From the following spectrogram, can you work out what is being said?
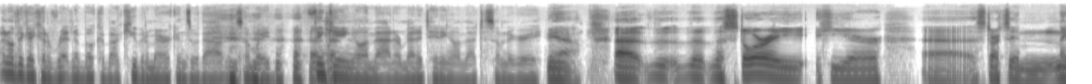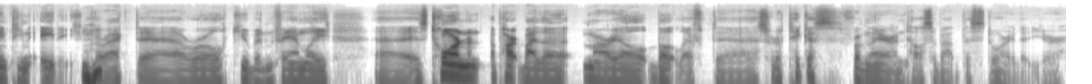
I don't think I could have written a book about Cuban Americans without in some way thinking on that or meditating on that to some degree. Yeah, uh, the, the the story here uh, starts in 1980, mm-hmm. correct? a rural Cuban family uh, is torn apart by the Mariel boat lift. Uh, sort of take us from there and tell us about this story that you're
